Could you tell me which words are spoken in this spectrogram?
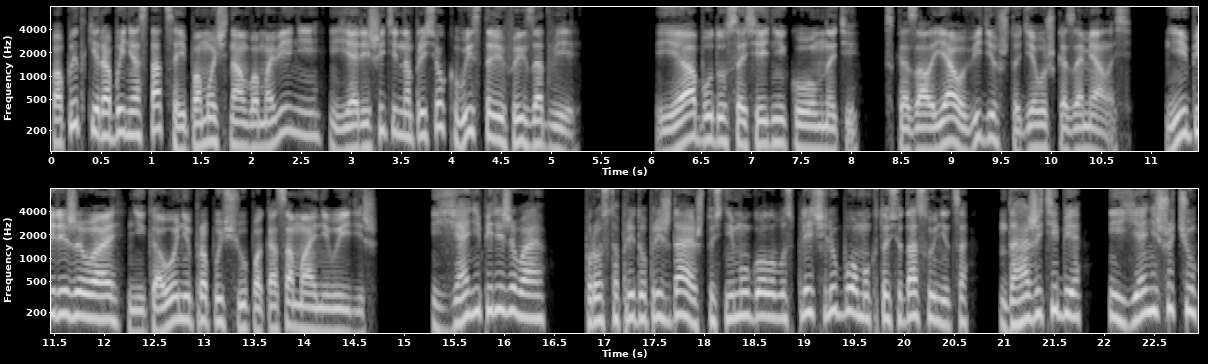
Попытки рабыни остаться и помочь нам в омовении я решительно пресек, выставив их за дверь. «Я буду в соседней комнате», — сказал я, увидев, что девушка замялась. «Не переживай, никого не пропущу, пока сама не выйдешь». «Я не переживаю. Просто предупреждаю, что сниму голову с плеч любому, кто сюда сунется. Даже тебе. И я не шучу».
